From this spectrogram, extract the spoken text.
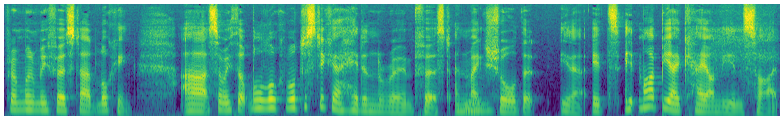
From when we first started looking, uh, so we thought, well, look, we'll just stick our head in the room first and Mm. make sure that you know it's it might be okay on the inside.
